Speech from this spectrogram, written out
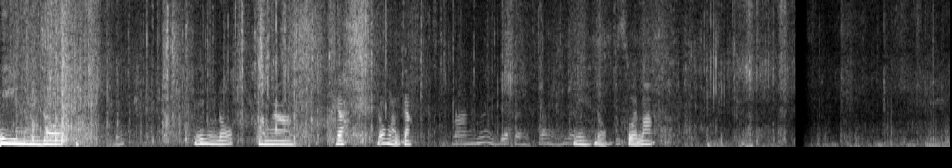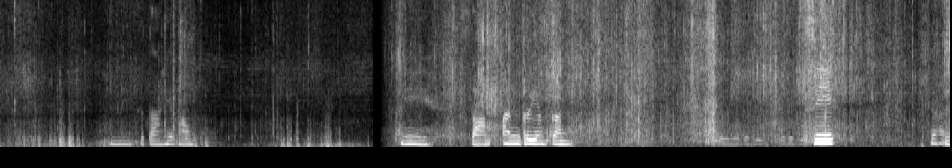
นี่หนึ่งดอกนี่หนึ่งดอกงามงามๆเพียดอกงามจังล้างหน้าเรียกกันล้างนี่นี่ดอกสวยมาก นี่กระตาเห็ดเผานี่สามอันเรียงกันสีใช่ไหม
